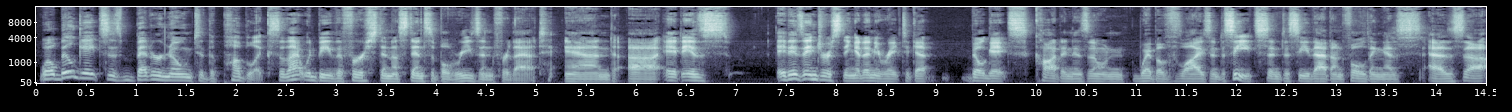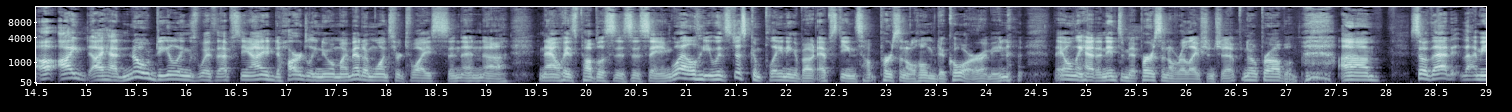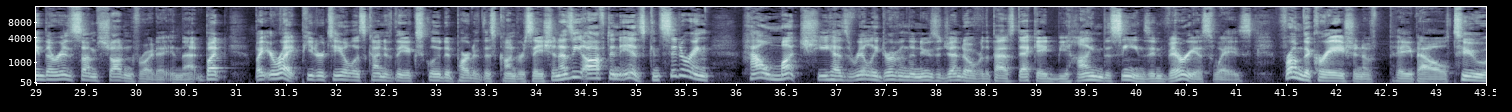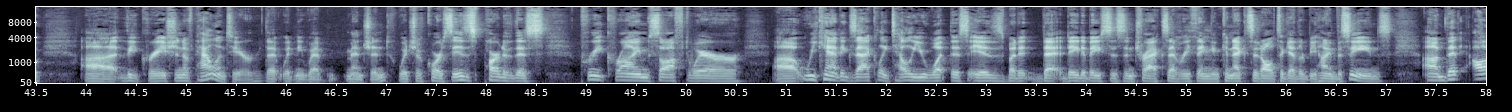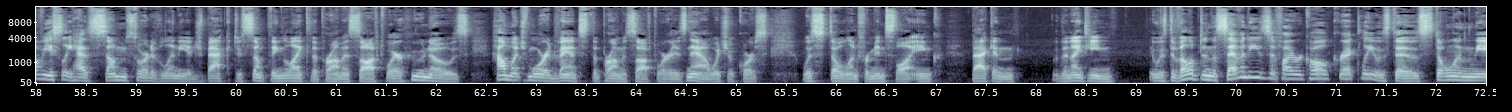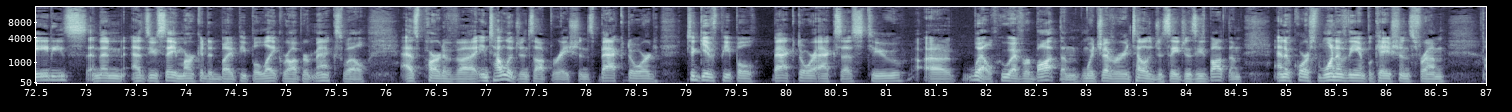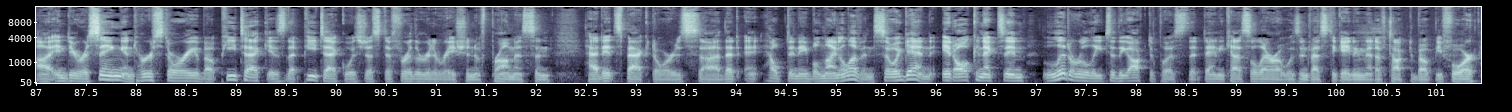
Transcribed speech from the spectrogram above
Well, Bill Gates is better known to the public, so that would be the first and ostensible reason for that. And uh, it is it is interesting at any rate to get Bill Gates caught in his own web of lies and deceits, and to see that unfolding as as uh, I I had no dealings with Epstein. I hardly knew him. I met him once or twice, and then uh, now his publicist is saying, well, he was just complaining about Epstein's personal home decor. I mean, they only had an intimate personal relationship, no problem. Um, so that I mean, there is some Schadenfreude in that, but but you're right. Peter Thiel is kind of the excluded part of this conversation, as he often is, considering how much he has really driven the news agenda over the past decade behind the scenes in various ways, from the creation of PayPal to uh, the creation of Palantir that Whitney Webb mentioned, which of course is part of this pre-crime software. Uh, we can't exactly tell you what this is, but it that databases and tracks everything and connects it all together behind the scenes. Um, that obviously has some sort of lineage back to something like the PROMIS software. Who knows how much more advanced the PROMIS software is now, which of course was stolen from Inslaw Inc. back in the 19 it was developed in the 70s, if I recall correctly. It was, it was, stolen in the 80s, and then, as you say, marketed by people like Robert Maxwell as part of uh, intelligence operations, backdoored to give people backdoor access to, uh, well, whoever bought them, whichever intelligence agencies bought them. And of course, one of the implications from uh, Indira Singh and her story about P-TECH is that P-TECH was just a further iteration of PROMIS and had its backdoors uh, that uh, helped enable 9/11. So again, it all connects in literally to the octopus that Danny Casolaro was investigating that I've talked about before.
